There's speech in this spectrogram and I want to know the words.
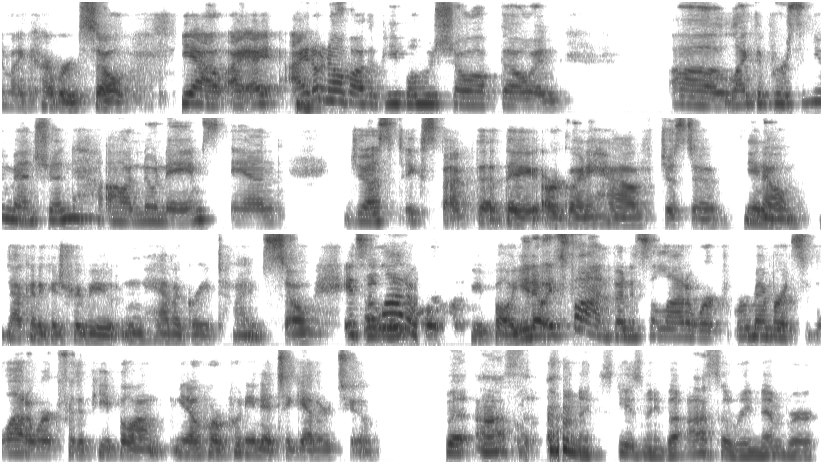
in my cupboard. So yeah, I, I, I don't know about the people who show up though, and uh, like the person you mentioned, uh, no names, and just expect that they are going to have just a you know not going to contribute and have a great time. So it's a lot of work for people. You know, it's fun, but it's a lot of work. Remember, it's a lot of work for the people on you know who are putting it together too. But also, excuse me, but also remember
